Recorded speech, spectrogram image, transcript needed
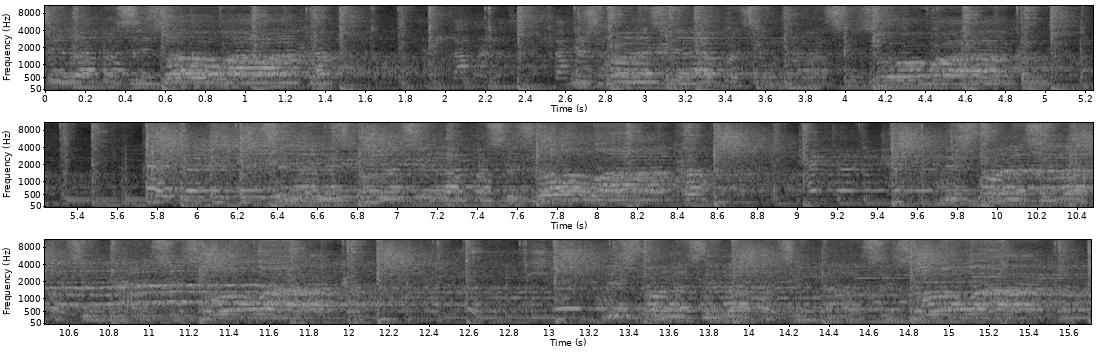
Silapha sizowaka nisibona silapha thina sizowaka thina nisibona silapha sizowaka nisibona silapha thina sizowaka nisibona silapha thina sizowaka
